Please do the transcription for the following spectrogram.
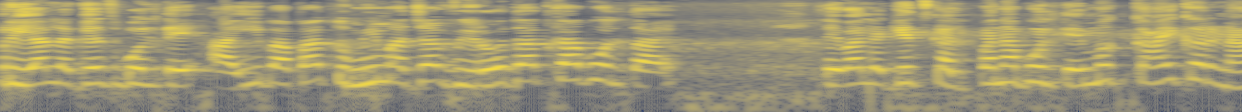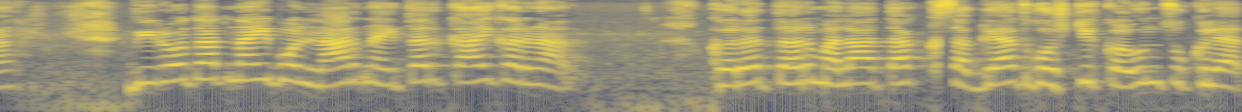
प्रिया लगेच बोलते आई बाबा तुम्ही माझ्या विरोधात का बोलताय? तेव्हा लगेच कल्पना बोलते मग काय करणार? विरोधात नाही बोलणार नाहीतर काय करणार? खरं तर मला आता सगळ्याच गोष्टी कळून चुकल्यात.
